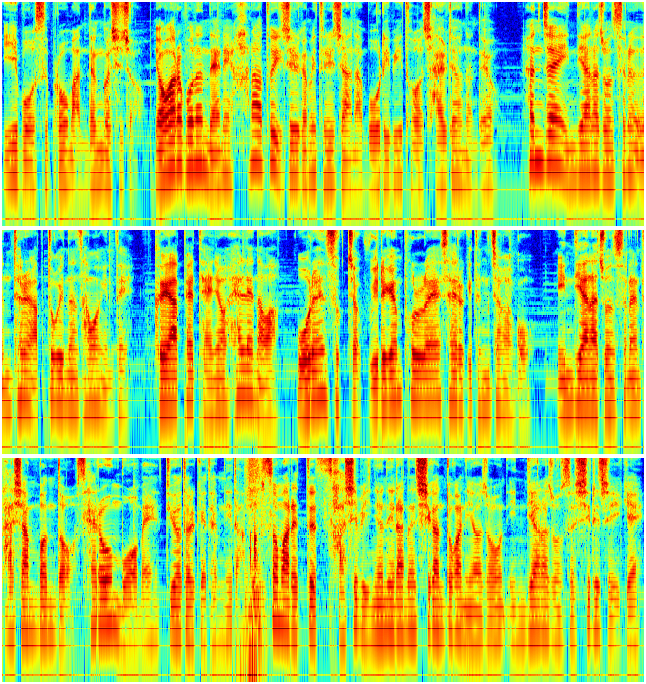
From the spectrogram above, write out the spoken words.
이 모습으로 만든 것이죠. 영화를 보는 내내 하나도 이질감이 들지 않아 몰입이 더 잘 되었는데요. 현재 인디아나 존스는 은퇴를 앞두고 있는 상황인데 그의 앞에 대녀 헬레나와 오랜 숙적 위르겐 폴러의 세력이 등장하고 인디아나 존스는 다시 한 번 더 새로운 모험에 뛰어들게 됩니다. 앞서 말했듯 42년이라는 시간 동안 이어져온 인디아나 존스 시리즈이기에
